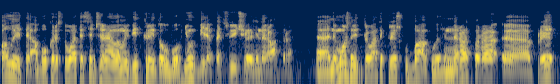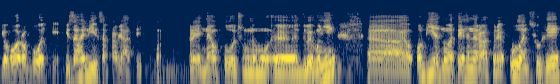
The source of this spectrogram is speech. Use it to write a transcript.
палити або користуватися джерелами відкритого вогню біля працюючого генератора. Е, Не можна відкривати кришку баку генератора е, при його роботі і взагалі заправляти при неохолодженому е, двигуні, е, об'єднувати генератори у ланцюги.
